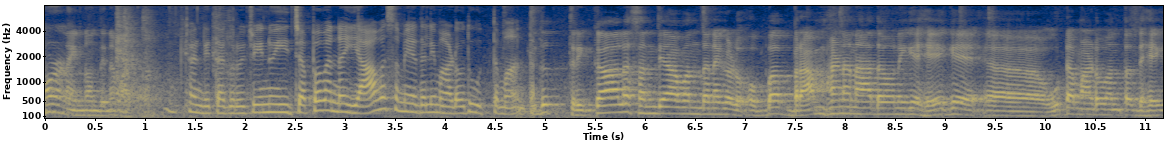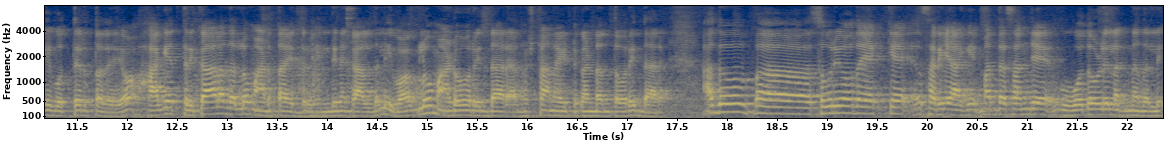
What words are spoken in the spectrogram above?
ನೋಡೋಣ ಇನ್ನೊಂದಿನ ಮಾತಾಡೋಣ. ಖಂಡಿತ ಗುರುಜಿ. ಇನ್ನು ಈ ಜಪವನ್ನು ಯಾವ ಸಮಯದಲ್ಲಿ ಮಾಡೋದು ಉತ್ತಮ ಅಂತ? ಇದು ತ್ರಿಕಾಲ ಸಂಧ್ಯಾ ವಂದನೆಗಳು ಒಬ್ಬ ಬ್ರಾಹ್ಮಣನಾದವನಿಗೆ ಹೇಗೆ ಊಟ ಮಾಡುವಂಥದ್ದು ಹೇಗೆ ಗೊತ್ತಿರ್ತದೆಯೋ ಹಾಗೆ ತ್ರಿಕಾಲದಲ್ಲೂ ಮಾಡ್ತಾ ಇದ್ರು. ಹಿಂದಿನ ಕಾಲದಲ್ಲಿ ಇವಾಗಲೂ ಮಾಡುವವರಿದ್ದಾರೆ ಅನುಷ್ಠಾನ ಇಟ್ಕೊಂಡಂಥವರಿದ್ದಾರೆ. ಅದು ಸೂರ್ಯೋದಯಕ್ಕೆ ಸರಿಯಾಗಿ, ಮತ್ತೆ ಸಂಜೆ ಓದೋಳಿ ಲಗ್ನದಲ್ಲಿ,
